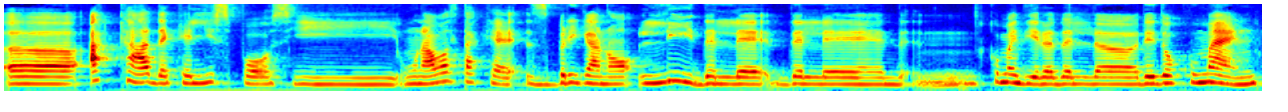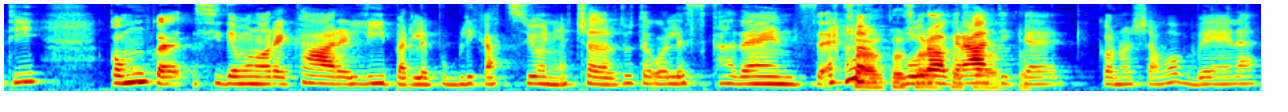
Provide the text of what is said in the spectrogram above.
accade che gli sposi, una volta che sbrigano lì delle, delle come dire, del, dei documenti, comunque si devono recare lì per le pubblicazioni, eccetera, tutte quelle scadenze certo, certo burocratiche certo, certo. che conosciamo bene.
